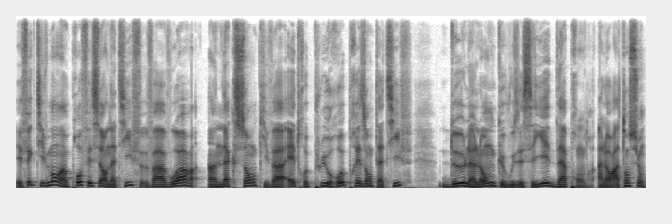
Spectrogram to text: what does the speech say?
Effectivement, un professeur natif va avoir un accent qui va être plus représentatif de la langue que vous essayez d'apprendre. Alors attention,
